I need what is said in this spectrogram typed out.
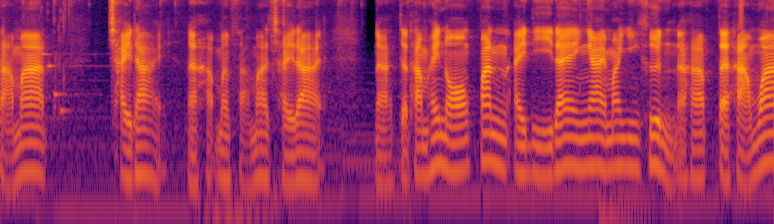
สามารถใช้ได้นะครับ มันสามารถใช้ได้นะจะทำให้น้องปั้น ID ได้ง่ายมากยิ่งขึ้นนะครับ แต่ถามว่า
